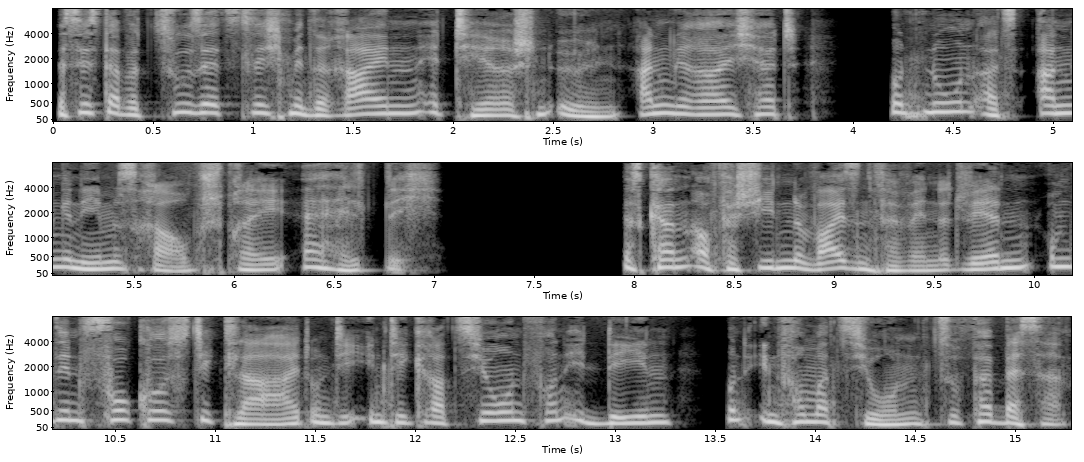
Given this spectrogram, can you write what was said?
Es ist aber zusätzlich mit reinen ätherischen Ölen angereichert und nun als angenehmes Raumspray erhältlich. Es kann auf verschiedene Weisen verwendet werden, um den Fokus, die Klarheit und die Integration von Ideen und Informationen zu verbessern.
